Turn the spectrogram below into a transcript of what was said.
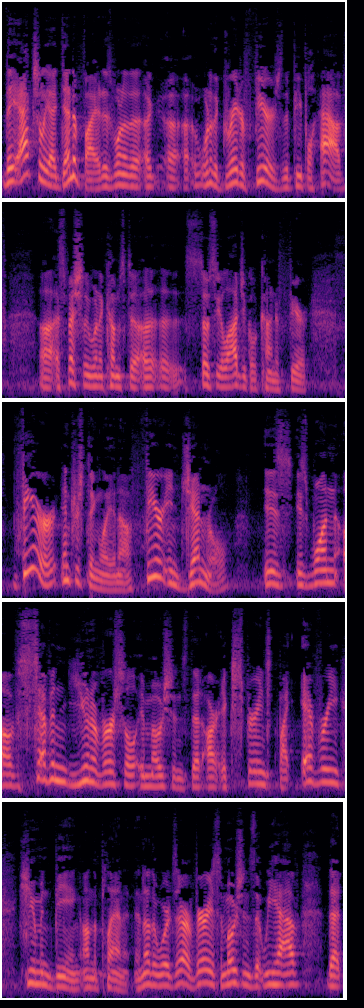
they actually identify it as one of the, uh, uh, one of the greater fears that people have, uh, especially when it comes to a, a sociological kind of fear. Fear, interestingly enough, fear in general, is, is one of seven universal emotions that are experienced by every human being on the planet. In other words, there are various emotions that we have that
